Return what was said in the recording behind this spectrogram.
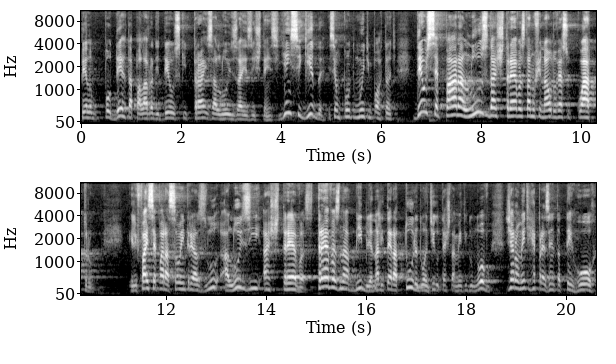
pelo poder da palavra de Deus que traz a luz à existência. E em seguida, esse é um ponto muito importante, Deus separa a luz das trevas, está no final do verso 4. Ele faz separação entre a luz e as trevas. Trevas na Bíblia, na literatura do Antigo Testamento e do Novo, geralmente representa terror,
